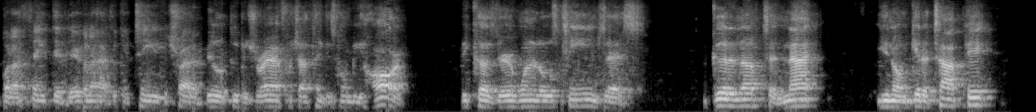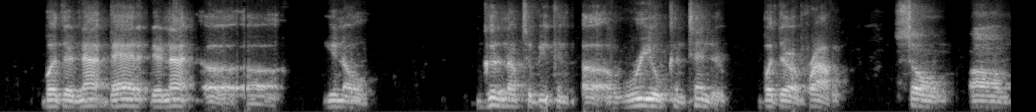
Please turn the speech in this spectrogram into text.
But I think that they're going to have to continue to try to build through the draft, which I think is going to be hard because they're one of those teams that's good enough to not, you know, get a top pick, but they're not bad. They're not, uh, uh, you know, good enough to be con- uh, a real contender, but they're a problem. So, um,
